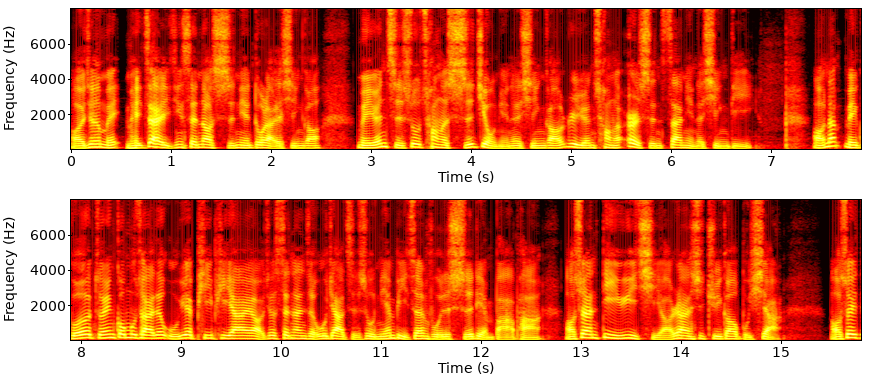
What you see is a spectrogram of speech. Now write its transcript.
哦，就是美美债已经升到十年多来的新高，美元指数创了十九年的新高，日元创了二十三年的新低。哦，那美国昨天公布出来的五月 PPI 哦，就生产者物价指数年比增幅是十点八趴。哦，虽然低于预期啊，仍然是居高不下。哦，所以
